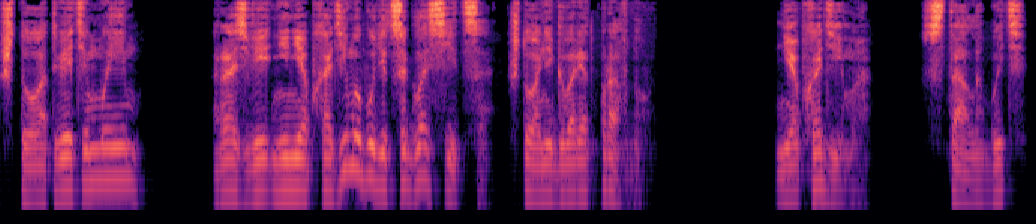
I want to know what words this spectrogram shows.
Что ответим мы им? Разве не необходимо будет согласиться, что они говорят правду? Необходимо. Стало быть,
